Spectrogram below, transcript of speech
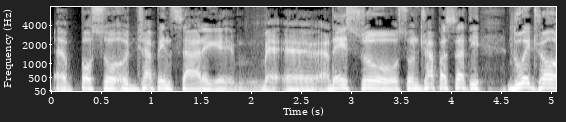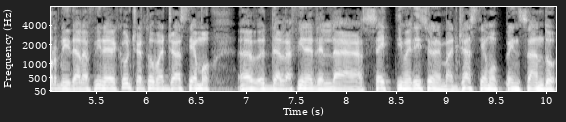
eh, posso già pensare che beh, eh, adesso sono già passati due giorni dalla fine del concerto, ma già stiamo eh, dalla fine della settima edizione, ma già stiamo pensando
